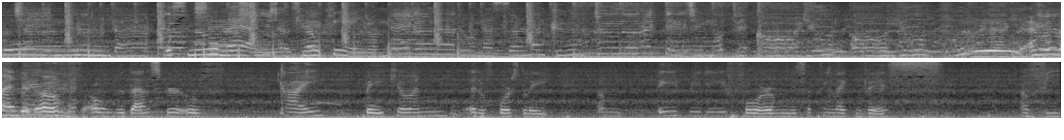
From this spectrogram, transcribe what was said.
Hmm. The snowman, the snow king. I'm reminded of, of the dance crew of Kai, Baekhyun, and of course Lay. Um, they really formed something like this, a V.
